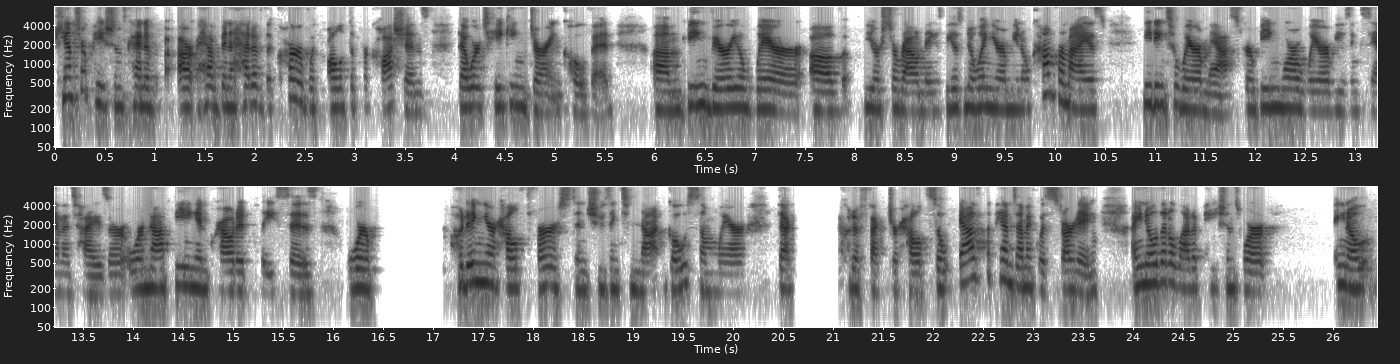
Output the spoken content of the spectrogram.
cancer patients kind of are, have been ahead of the curve with all of the precautions that we're taking during COVID. Um, being very aware of your surroundings because knowing you're immunocompromised, needing to wear a mask or being more aware of using sanitizer or not being in crowded places or putting your health first and choosing to not go somewhere that could affect your health. So as the pandemic was starting, I know that a lot of patients were you know,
